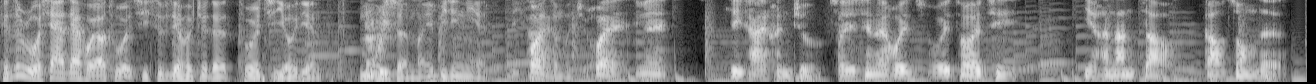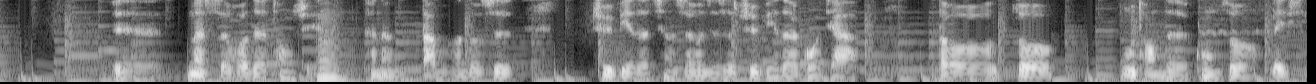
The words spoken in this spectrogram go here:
可是如果现在再回到土耳其，是不是也会觉得土耳其有一点陌生嘛？因为毕竟你也离开了这么久。会，因为离开很久，所以现在回回土耳其也很难找。高中的，呃，那时候的同学，嗯，可能大部分都是去别的城市，或者是去别的国家，都做不同的工作类型，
